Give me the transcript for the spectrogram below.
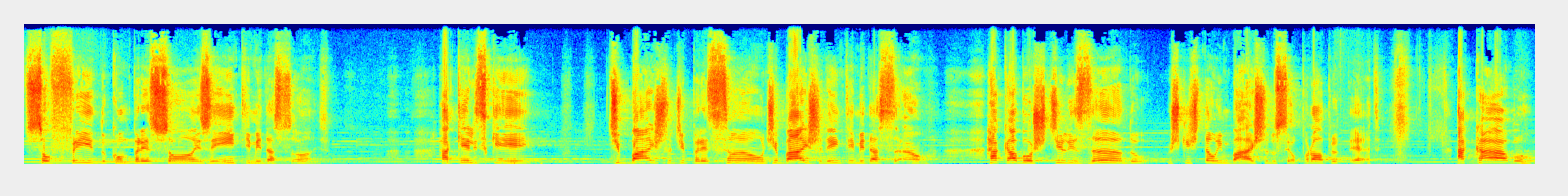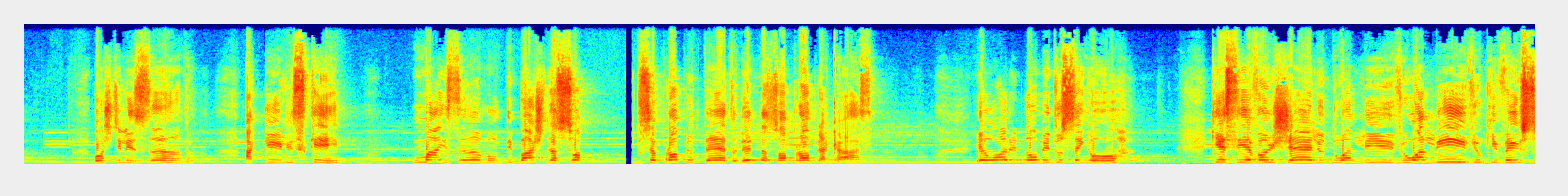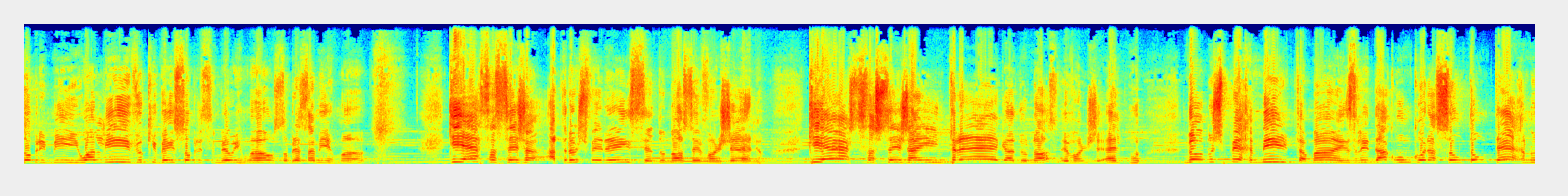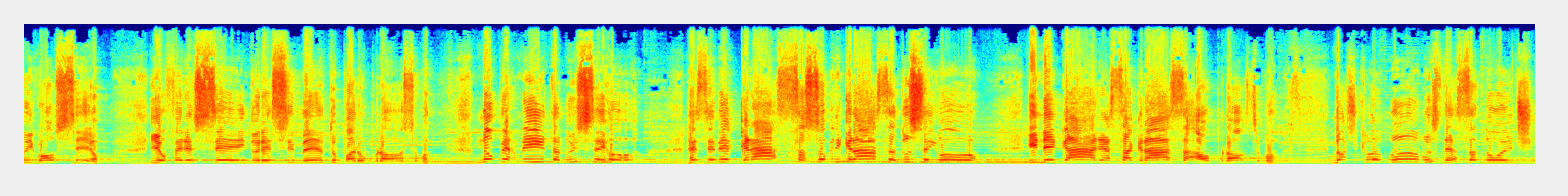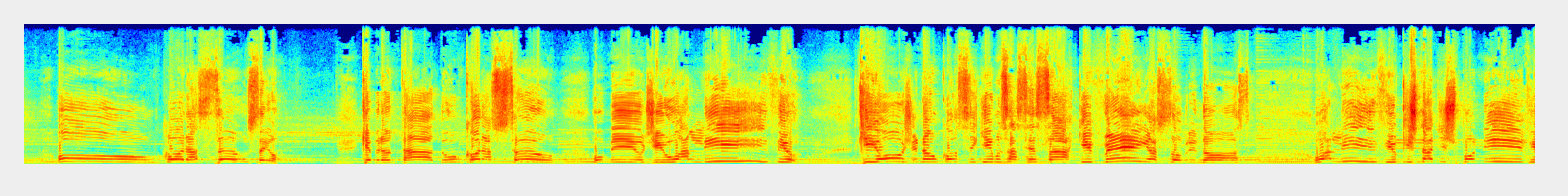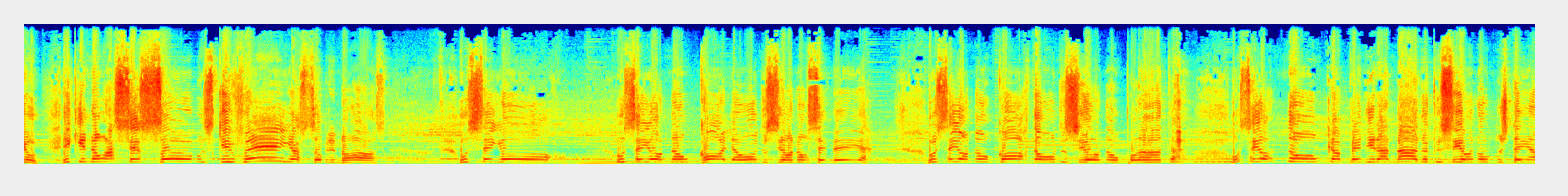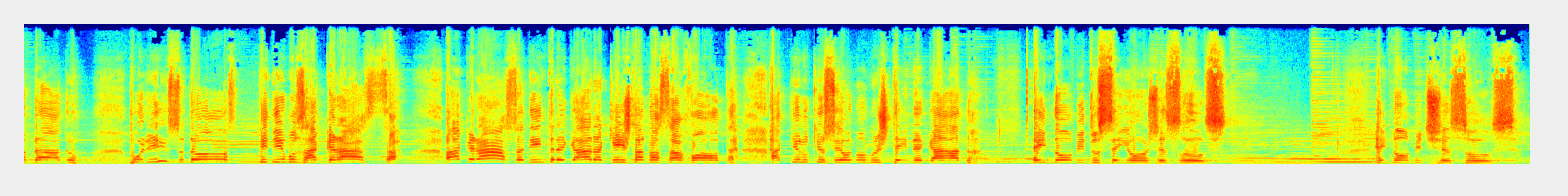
sofrido com pressões e intimidações. Aqueles que debaixo de pressão, debaixo de intimidação, acaba hostilizando os que estão embaixo do seu próprio teto, acabam hostilizando aqueles que mais amam debaixo da sua, do seu próprio teto, dentro da sua própria casa. Eu oro em nome do Senhor que esse evangelho do alívio, o alívio que veio sobre mim, o alívio que veio sobre esse meu irmão, sobre essa minha irmã, que essa seja a transferência do nosso evangelho, que essa seja a entrega do nosso evangelho. Não nos permita mais lidar com um coração tão terno igual o seu e oferecer endurecimento para o próximo. Não permita-nos, Senhor, receber graça sobre graça do Senhor e negar essa graça ao próximo. Nós clamamos nessa noite, um coração, Senhor, quebrantado, um coração humilde, o alívio que hoje não conseguimos acessar, que venha sobre nós. O alívio que está disponível e que não acessamos, que venha sobre nós. O Senhor, o Senhor não colhe onde o Senhor não semeia. O Senhor não corta onde o Senhor não planta. O Senhor nunca pedirá nada que o Senhor não nos tenha dado. Por isso nós pedimos a graça, a graça de entregar a quem está à nossa volta aquilo que o Senhor não nos tem negado. Em nome do Senhor Jesus. Em nome de Jesus.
